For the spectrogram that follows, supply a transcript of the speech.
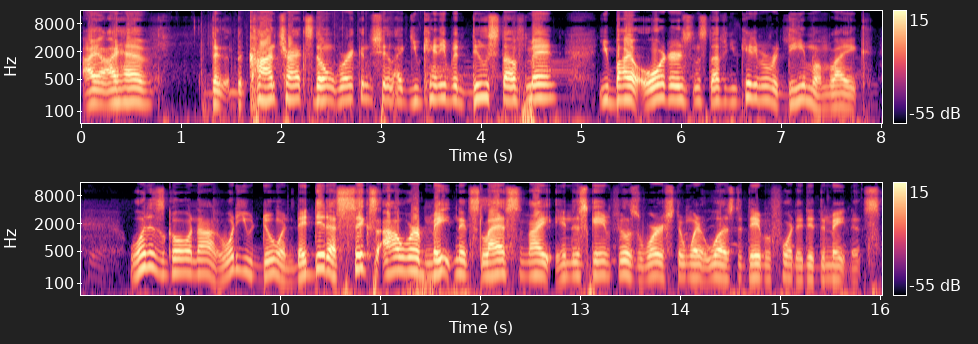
I I have the the contracts don't work and shit. Like you can't even do stuff, man. You buy orders and stuff, and you can't even redeem them. Like what is going on? What are you doing? They did a six hour maintenance last night and this game feels worse than what it was the day before they did the maintenance.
